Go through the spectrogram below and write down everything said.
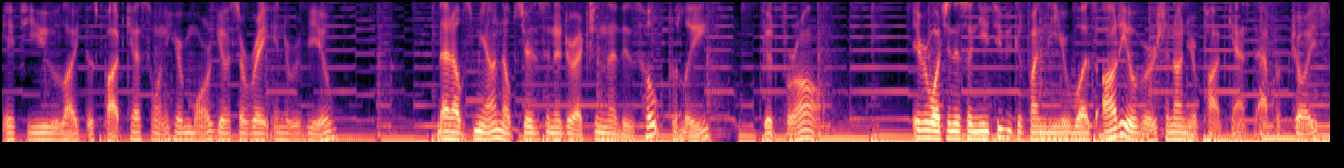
If you like this podcast and want to hear more, give us a rate and a review. That helps me out and helps steer this in a direction that is hopefully good for all. If you're watching this on YouTube, you can find the Year Was audio version on your podcast app of choice.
